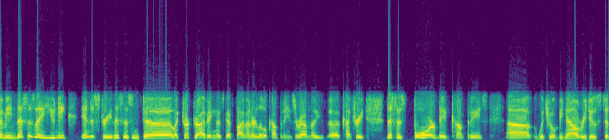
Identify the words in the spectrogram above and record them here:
I mean, this is a unique industry. This isn't uh, like truck driving that's got 500 little companies around the uh, country. This is four big companies, uh, which will be now reduced to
